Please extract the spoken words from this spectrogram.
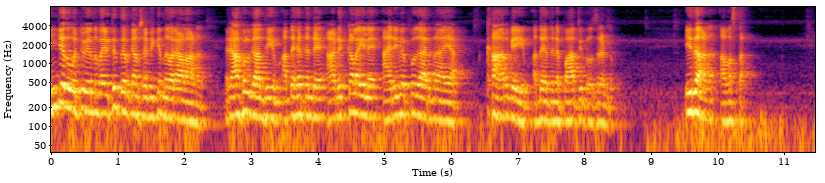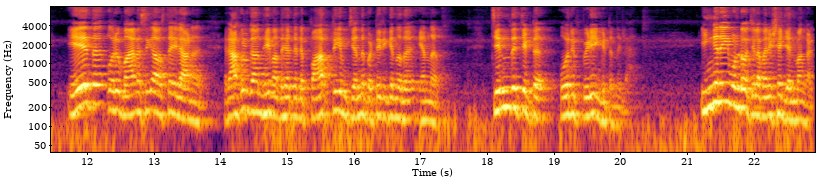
ഇന്ത്യ തോറ്റു എന്ന് വരുത്തി തീർക്കാൻ ശ്രമിക്കുന്ന ഒരാളാണ് രാഹുൽ ഗാന്ധിയും അദ്ദേഹത്തിന്റെ അടുക്കളയിലെ അരിവെപ്പുകാരനായ ഖാർഗയും അദ്ദേഹത്തിന്റെ പാർട്ടി പ്രസിഡന്റും. ഇതാണ് അവസ്ഥ. ഏത് ഒരു മാനസികാവസ്ഥയിലാണ് രാഹുൽ ഗാന്ധിയും അദ്ദേഹത്തിന്റെ പാർട്ടിയും ചെന്ന് പെട്ടിരിക്കുന്നത് എന്ന് ചിന്തിച്ചിട്ട് ഒരു പിടിയും കിട്ടുന്നില്ല. ഇങ്ങനെയുമുണ്ടോ ചില മനുഷ്യ ജന്മങ്ങൾ?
